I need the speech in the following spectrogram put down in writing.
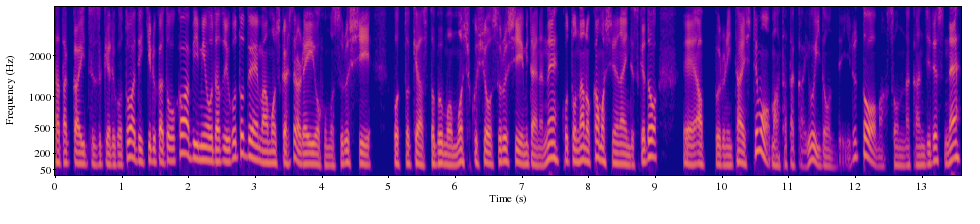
戦い続けることはできるかどうかは微妙だということで、まあもしかしたらレイオフもするし、ポッドキャスト部門も縮小するし、みたいなね、ことなのかもしれないんですけど、えー、アップルに対しても、まあ戦いを挑んでいると、まあそんな感じですね。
